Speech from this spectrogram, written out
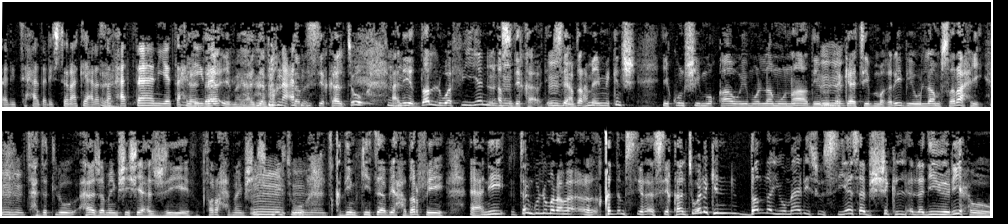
الاتحاد الاشتراكي على الصفحة الثانية تحديدا. دائما عندما نعم. استقالته يعني ظل وفيا لأصدقائه السي عبد الرحمن ما يمكنش يكون شي مقاوم ولا مناضل ولا كاتب مغربي ولا مسرحي. تحدث له حاجة ما يمشيش يعجي فرح ما يمشي سميتو تقديم كتاب يحضر فيه. يعني تنقول له مرة قدم استقالته ولكن ظل يمارس السياسة بالشكل الذي يريحه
